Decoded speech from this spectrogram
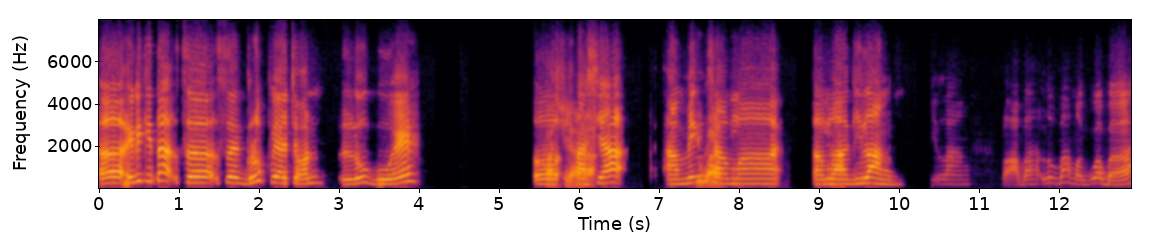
eh ini kita se segrup ya Con. Lu gue eh Tasya, Tasya, Aming Iwan. sama sama Gilang. Hilang. Lo Abah, lu Bah sama gua Bah.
